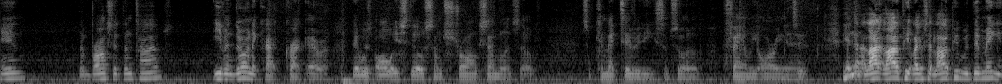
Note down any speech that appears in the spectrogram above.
in the Bronx at them times, even during the crack crack era, there was always still some strong semblance of some connectivity, some sort of family oriented. You And, and a lot, a lot of people, like I said, a lot of people did make it.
